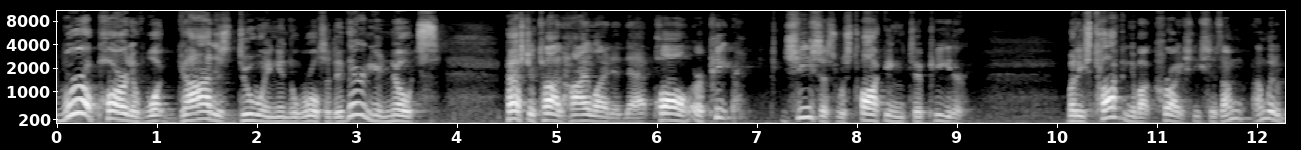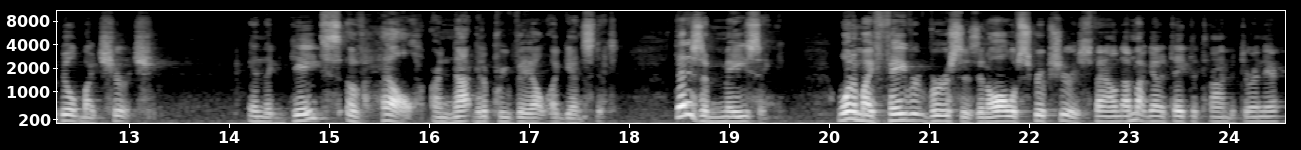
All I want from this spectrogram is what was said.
we're a part of what God is doing in the world today. There in your notes, Pastor Todd highlighted that Paul or Peter, Jesus was talking to Peter, but he's talking about Christ. He says, "I'm I'm going to build my church." And the gates of hell are not going to prevail against it. That is amazing. One of my favorite verses in all of Scripture is found, I'm not going to take the time to turn there,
